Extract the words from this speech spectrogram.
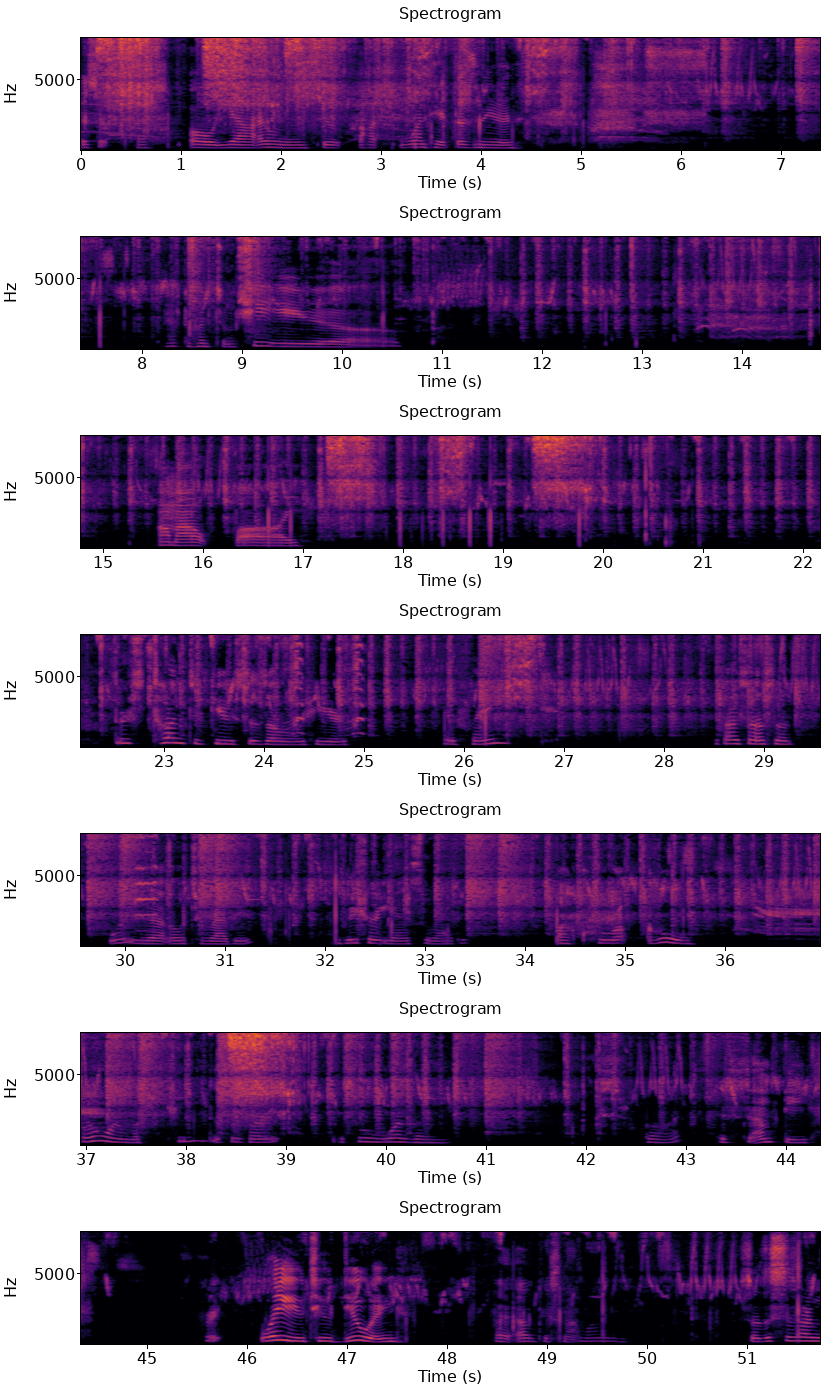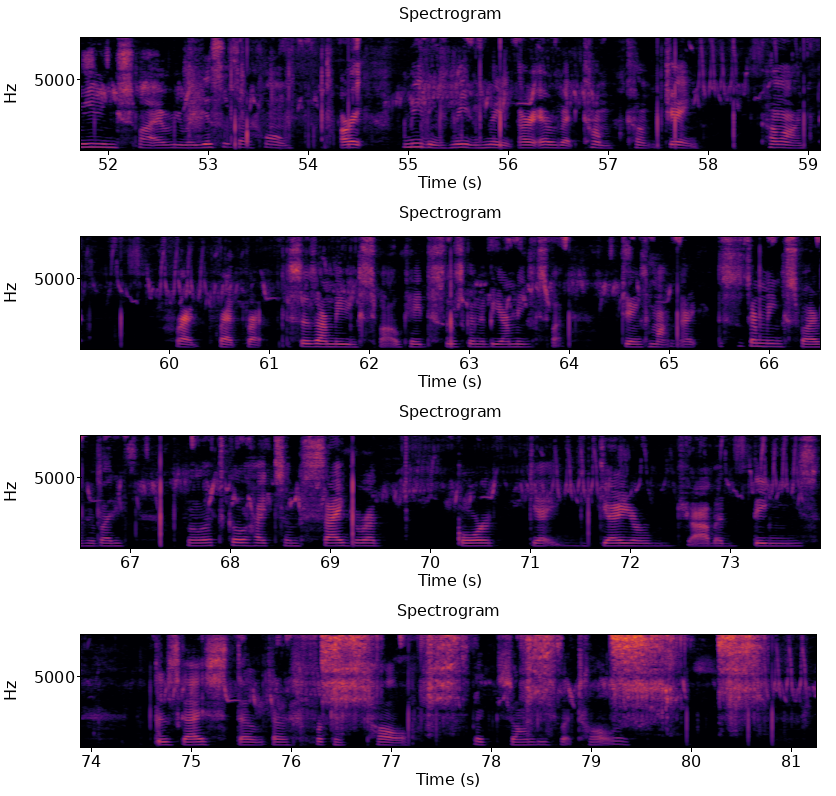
is it possible? Oh yeah, I don't need to. Uh, one hit doesn't even. I have to hunt some sheep. I'm out. Bye. There's tons of juices over here. I think. If I saw some, what is that? Oh, it's a rabbit. I'm pretty sure, yeah, it's a rabbit. A cro oh. I don't want a mosquito. This is our, this one was our spot. It's empty. What are you two doing? I, I'm just not minding. So this is our meeting spot, everybody. This is our home. Alright, meeting, meeting, meeting. Alright, everybody, come, come. Jane, come on. Fred, Fred, Fred. This is our meeting spot, okay? This is going to be our meeting spot. Jane, come on. Alright, this is our meeting spot, everybody. So let's go hide some Sigra Gore Gayer Jabba things. Those guys, they're freaking tall. Like zombies, but taller.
